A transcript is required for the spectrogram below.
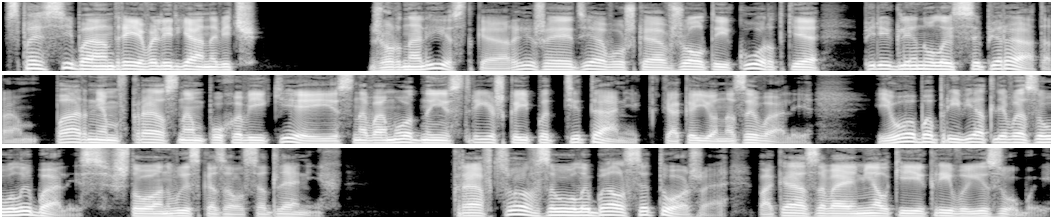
Спасибо, Андрей Валерьянович. Журналистка, рыжая девушка в желтой куртке, переглянулась с оператором, парнем в красном пуховике и с новомодной стрижкой под «Титаник», как ее называли, и оба приветливо заулыбались, что он высказался для них. Кравцов заулыбался тоже, показывая мелкие кривые зубы.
